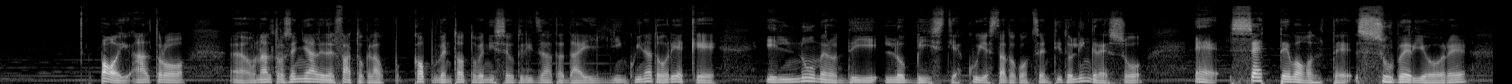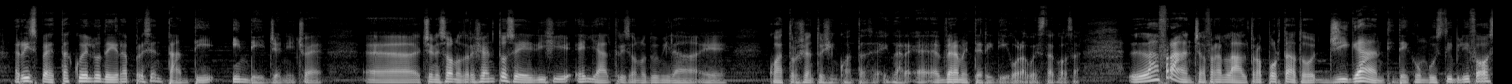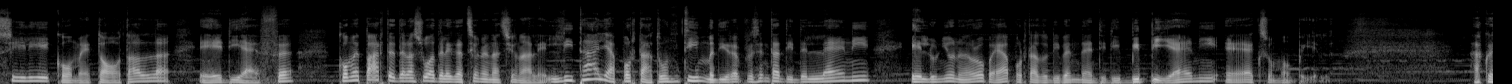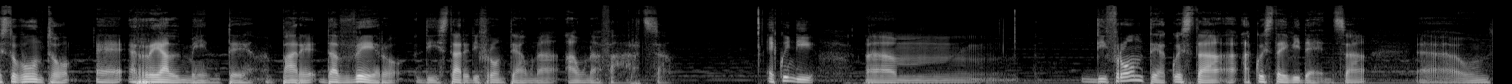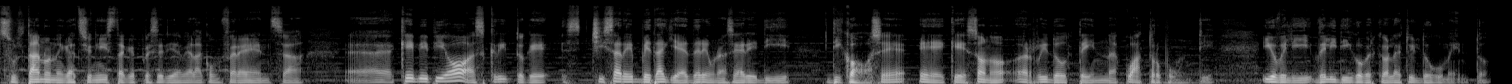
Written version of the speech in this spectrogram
Poi altro eh, un altro segnale del fatto che la COP28 venisse utilizzata dagli inquinatori è che il numero di lobbisti a cui è stato consentito l'ingresso è sette volte superiore rispetto a quello dei rappresentanti indigeni, cioè eh, ce ne sono 316 e gli altri sono 2000 e 456. Guarda, è veramente ridicola questa cosa. La Francia, fra l'altro, ha portato giganti dei combustibili fossili come Total e EDF come parte della sua delegazione nazionale. L'Italia ha portato un team di rappresentanti dell'ENI e l'Unione Europea ha portato dipendenti di BP, ENI e ExxonMobil. A questo punto è realmente, pare davvero di stare di fronte a una, a una farsa. E quindi um, di fronte a questa, a questa evidenza, uh, un sultano negazionista che presiedeva la conferenza, uh, KBPO ha scritto che ci sarebbe da chiedere una serie di, di cose e che sono ridotte in quattro punti. Io ve li, ve li dico perché ho letto il documento.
